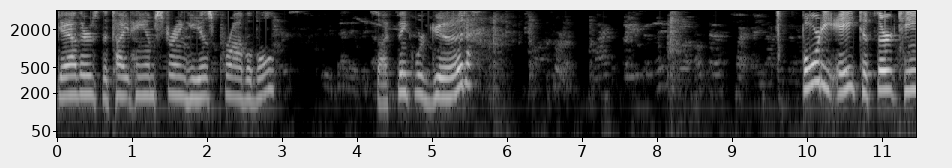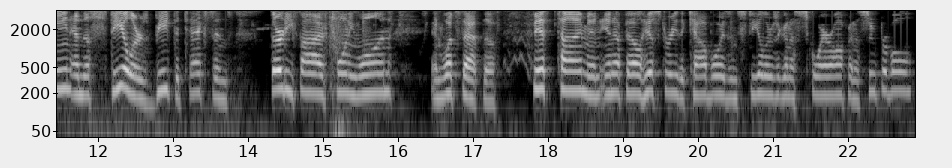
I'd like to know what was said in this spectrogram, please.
gathers the tight hamstring. He is probable. So I think we're good. 48 to 13 and the Steelers beat the Texans 35-21 and what's that the fifth time in NFL history the Cowboys and Steelers are going to square off in a Super Bowl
